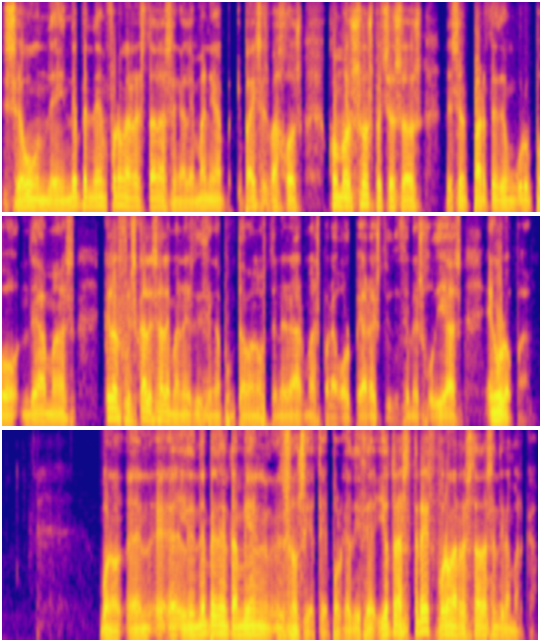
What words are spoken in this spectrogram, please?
según The Independent, fueron arrestadas en Alemania y Países Bajos como sospechosos de ser parte de un grupo de amas que los fiscales alemanes dicen apuntaban a obtener armas para golpear a instituciones judías en Europa. Bueno, en, el de Independent también son siete, porque dice, y otras tres fueron arrestadas en Dinamarca.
